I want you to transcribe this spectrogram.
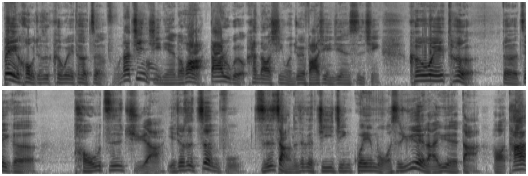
背后就是科威特政府。那近几年的话，大家如果有看到新闻，就会发现一件事情，科威特的这个。投资局啊，也就是政府执掌的这个基金规模是越来越大，哦，它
